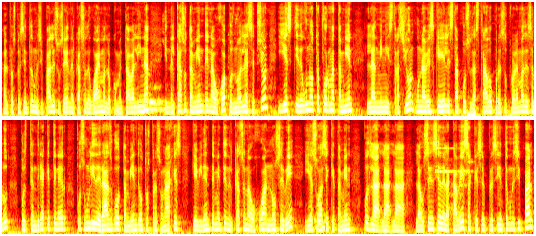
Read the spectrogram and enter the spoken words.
al, los presidentes municipales, sucede en el caso de Guaymas, lo comentaba Lina, y en el caso también de Navajoa, pues no es la excepción, y es y de una u otra forma también la administración, una vez que él está pues lastrado por estos problemas de salud, pues tendría que tener pues un liderazgo también de otros personajes que evidentemente en el caso de Navajoa no se ve y eso hace que también pues la, la, la, la, ausencia de la cabeza que es el presidente municipal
